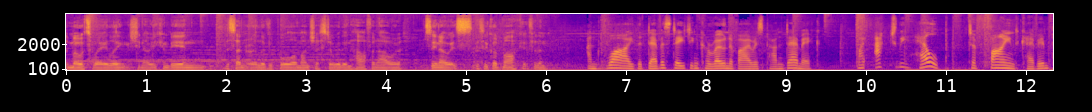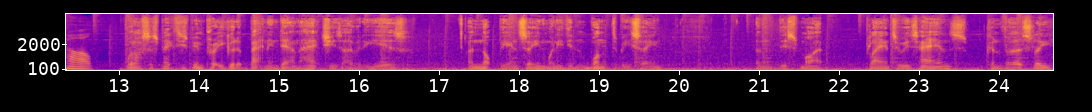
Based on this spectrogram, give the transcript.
The motorway links, you know, you can be in the centre of Liverpool or Manchester within half an hour. So, you know, it's, it's a good market for them. And why the devastating coronavirus pandemic might actually help to find Kevin Parle. Well, I suspect he's been pretty good at battening down the hatches over the years and not being seen when he didn't want to be seen. And this might play into his hands. Conversely,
